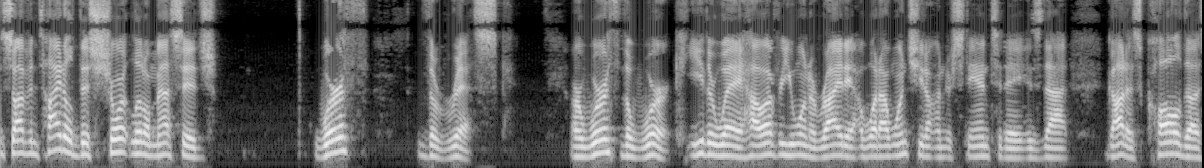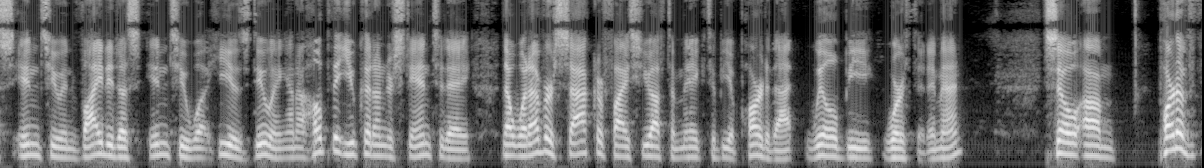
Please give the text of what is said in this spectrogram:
so I've entitled this short little message, Worth the risk or worth the work. Either way, however you want to write it, what I want you to understand today is that God has called us into, invited us into what He is doing. And I hope that you could understand today that whatever sacrifice you have to make to be a part of that will be worth it. Amen? So, um, part of,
